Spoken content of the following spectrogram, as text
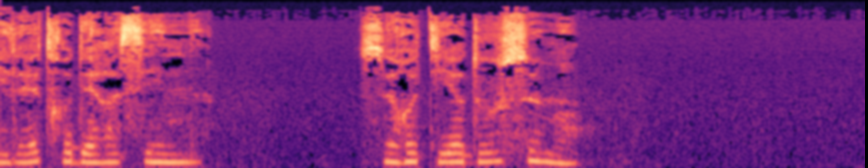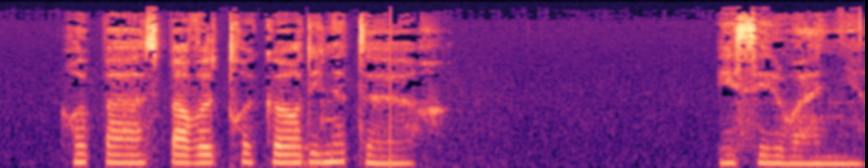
Et l'être des racines se retire doucement, repasse par votre coordinateur et s'éloigne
